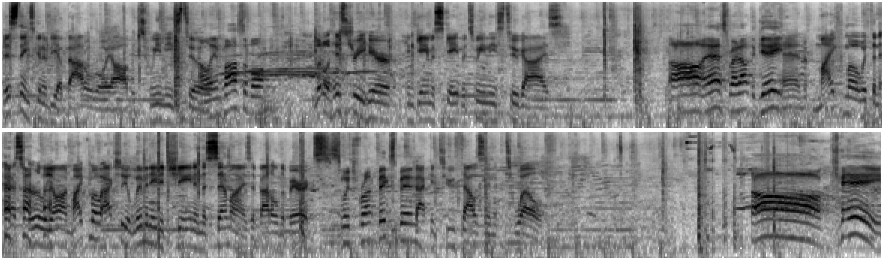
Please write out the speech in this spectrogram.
This thing's going to be a battle royale between these two. Ollie impossible. Little history here in game skate between these two guys. Oh, S right out the gate. And Mike Mo with an S early on. Mike Mo actually eliminated Shane in the semis at Battle of the Berrics Switch front big spin. back in 2012. Oh, K.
